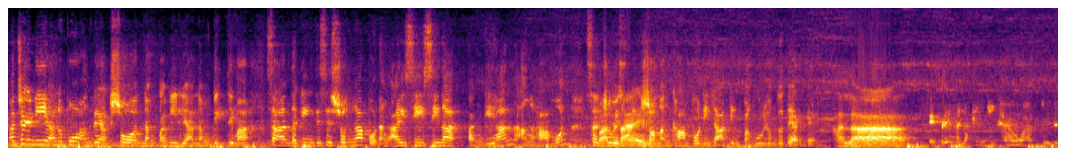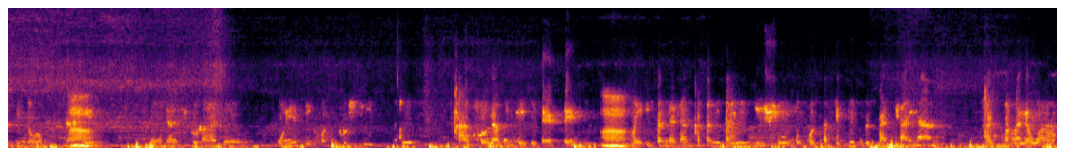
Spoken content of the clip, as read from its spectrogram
ano po ang reaksyon ng pamilya ng biktima sa naging desisyon nga po ng ICC na tanggihan ang hamon sa Patay. jurisdiction ng kampo ni dating Pangulong Duterte? ala. Siyempre, malaking ginhawa ang tulad nito Mm. dahil una, sigurado pwedeng mag-proceed ang kaso laban kay Duterte. Mm. May isa na lang katangitangang issue tungkol sa stand trial. At pangalawa,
